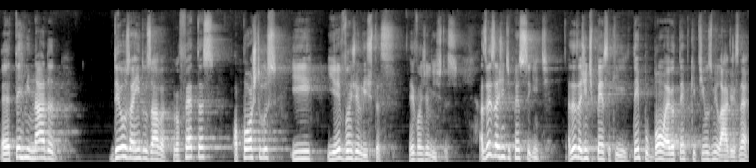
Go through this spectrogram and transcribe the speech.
é, terminada, Deus ainda usava profetas, apóstolos e, e evangelistas. Evangelistas. Às vezes a gente pensa o seguinte: às vezes a gente pensa que tempo bom era o tempo que tinha os milagres, né?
